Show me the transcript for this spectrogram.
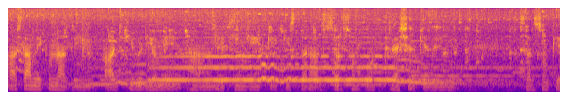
अस्सलाम वालेकुम नाजरीन। आज की वीडियो में हम देखेंगे कि किस तरह सरसों को थ्रेशर के ज़रिए सरसों के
